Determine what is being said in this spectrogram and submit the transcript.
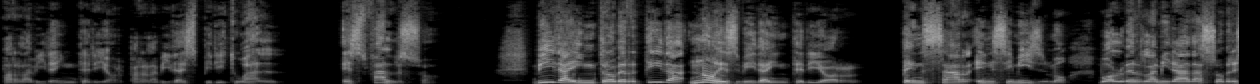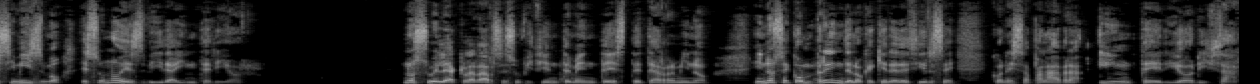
para la vida interior, para la vida espiritual. Es falso. Vida introvertida no es vida interior. Pensar en sí mismo, volver la mirada sobre sí mismo, eso no es vida interior. No suele aclararse suficientemente este término y no se comprende lo que quiere decirse con esa palabra interiorizar.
